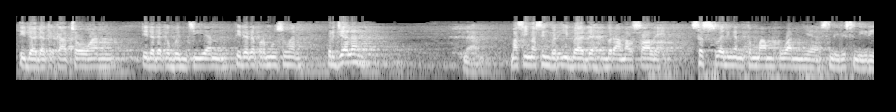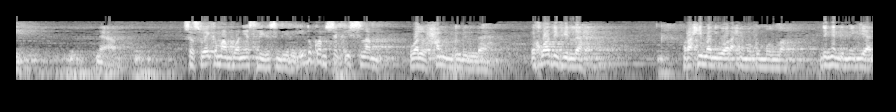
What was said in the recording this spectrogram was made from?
tidak ada kekacauan tidak ada kebencian tidak ada permusuhan berjalan nah masing-masing beribadah beramal soleh sesuai dengan kemampuannya sendiri-sendiri. Nah sesuai kemampuannya sendiri-sendiri. Itu konsep Islam. Walhamdulillah. Ikhwati fillah rahimani wa rahimakumullah. Dengan demikian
